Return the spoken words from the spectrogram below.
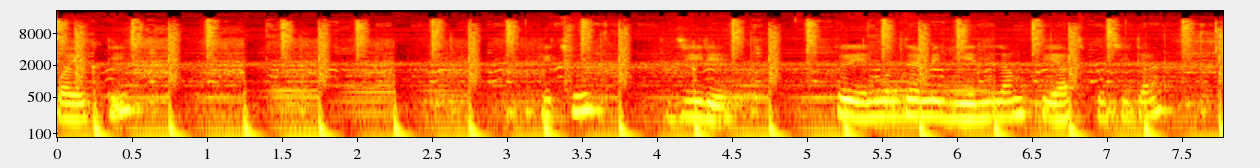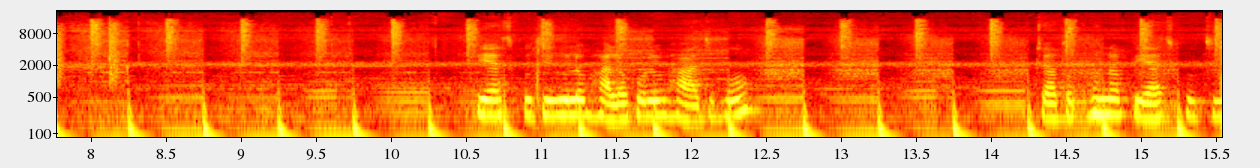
কয়েকটি কিছু জিরে। তো এর মধ্যে আমি দিয়ে দিলাম পেঁয়াজ কুচিটা। পেঁয়াজ কুচিগুলো ভালো করে ভাজবো। যতক্ষণ না পেঁয়াজ কুচি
